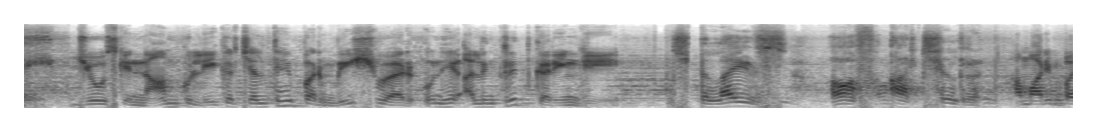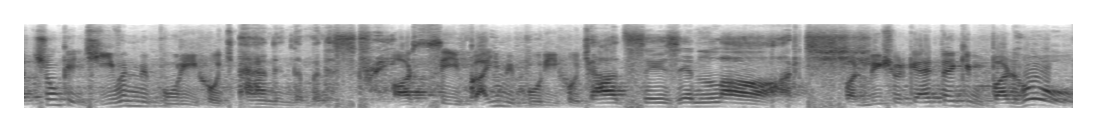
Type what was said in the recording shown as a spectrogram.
name. जो उसके नाम को लेकर चलते हैं परमेश्वर उन्हें अलंकृत करेंगे The lives of our children हमारे बच्चों के जीवन में पूरी हो जाए and in the ministry. और सेवकाई में पूरी हो जाए God says, enlarge परमेश्वर कहते हैं कि बढ़ो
